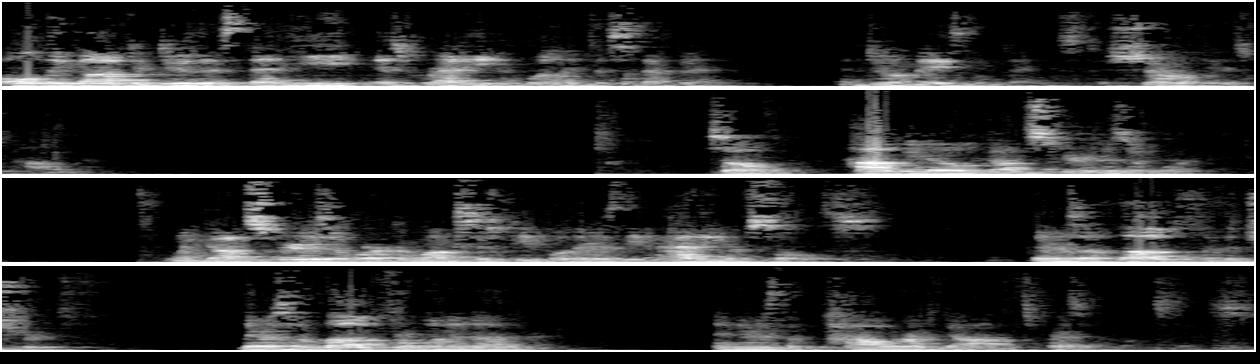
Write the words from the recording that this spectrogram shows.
only God can do this, then He is ready and willing to step in and do amazing things to show His power. So, how do we know God's Spirit is at work? When God's Spirit is at work amongst His people, there is the adding of souls. There is a love for the truth. There is a love for one another. And there is the power of God that's present amongst us.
